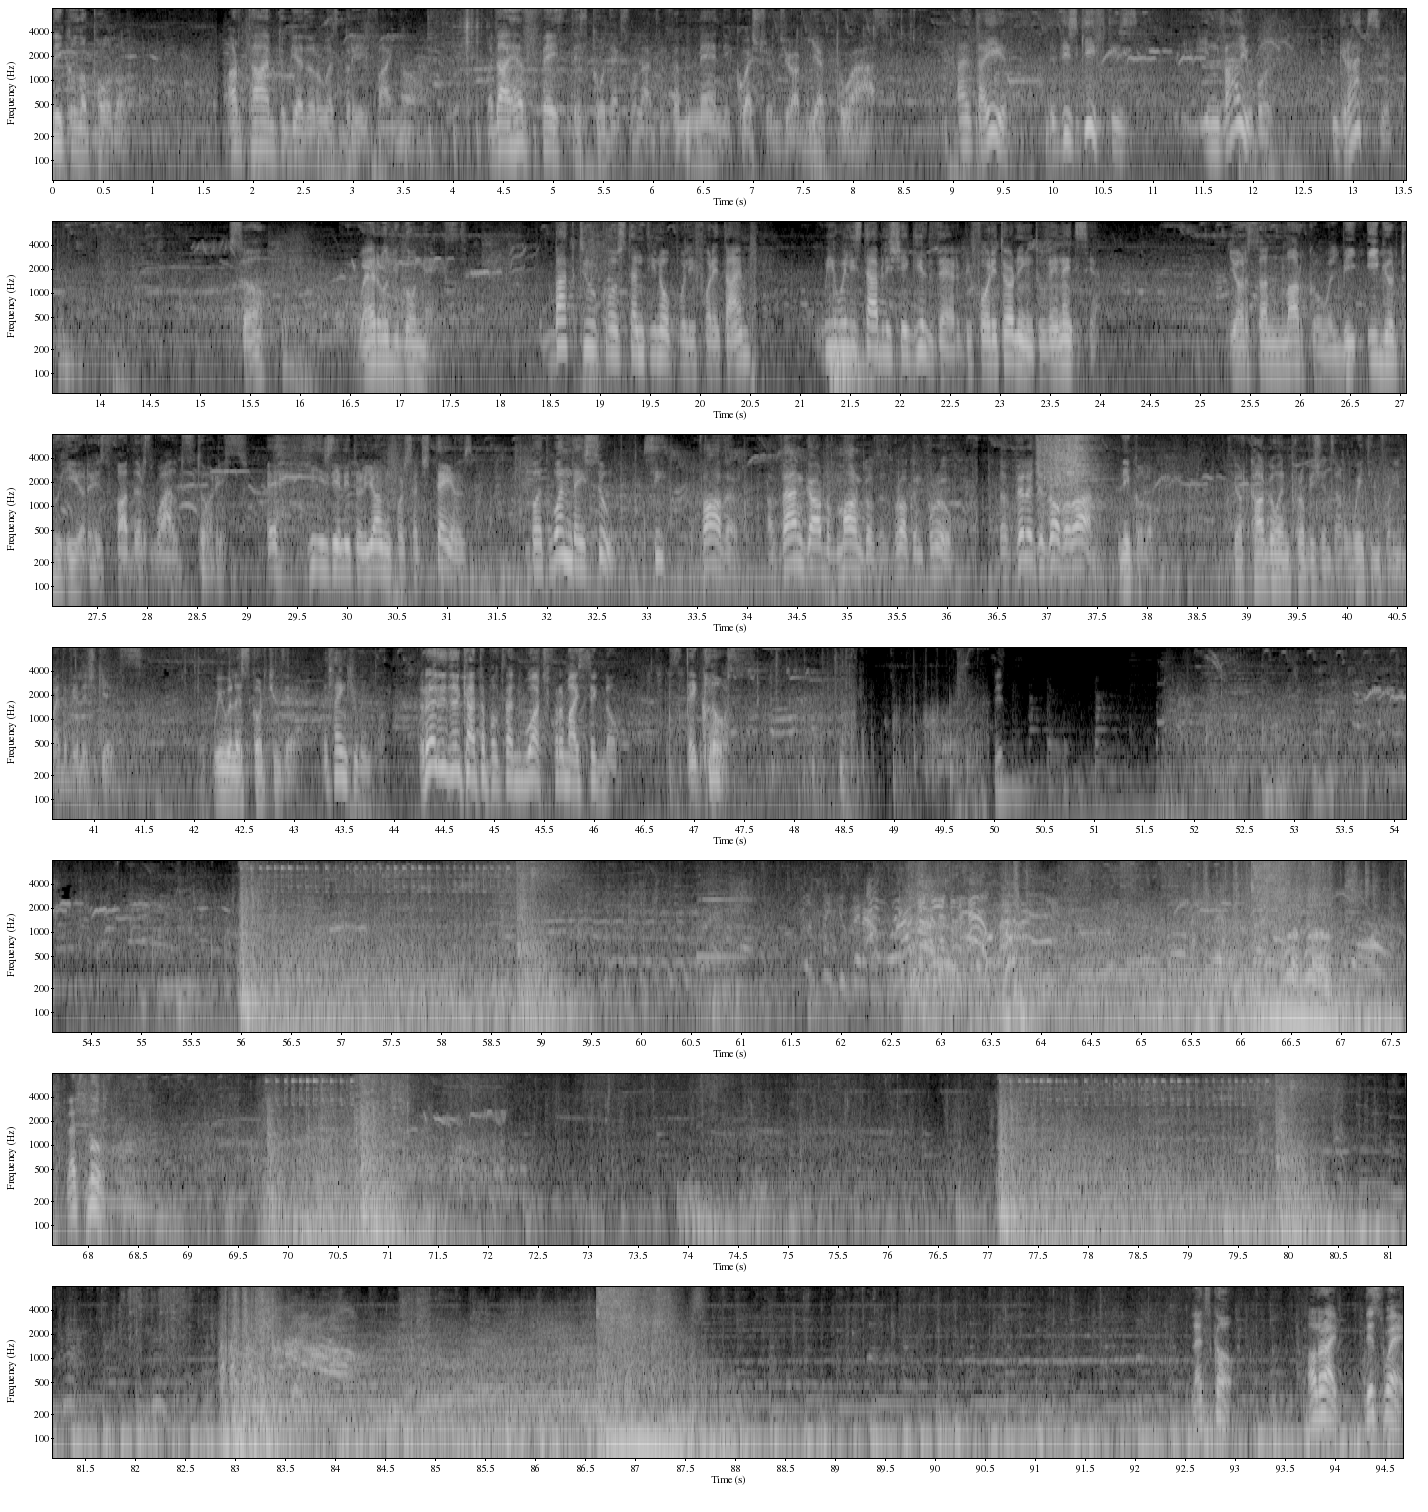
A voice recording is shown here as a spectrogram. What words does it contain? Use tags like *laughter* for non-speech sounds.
Niccolo Polo. Our time together was brief, I know. But I have faith this codex will answer the many questions you have yet to ask. Altair, this gift is invaluable. Grazie. So, where will you go next? Back to Constantinople for a time. We will establish a guild there before returning to Venezia. Your son Marco will be eager to hear his father's wild stories. Eh, he is a little young for such tales, but one day soon, see? Father, a vanguard of Mongols has broken through. The village is overrun. Niccolo, your cargo and provisions are waiting for you by the village gates. We will escort you there. Thank you, Mentor. Ready the catapults and watch for my signal. Stay close. Let's move. Let's go. All right, this way.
